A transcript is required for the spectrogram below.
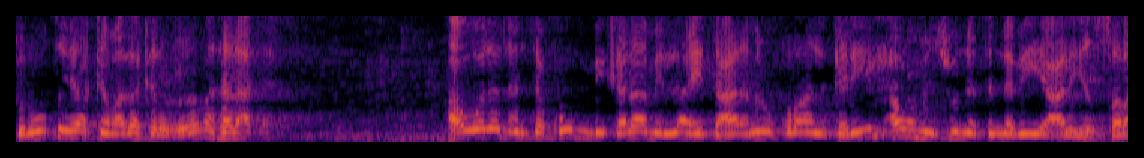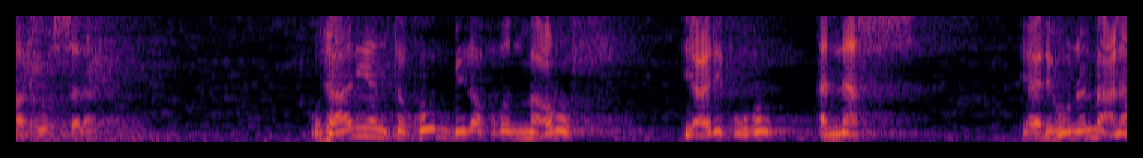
شروطها كما ذكر العلماء ثلاثة. أولا أن تكون بكلام الله تعالى من القرآن الكريم أو من سنة النبي عليه الصلاة والسلام. وثانيا تكون بلفظ معروف يعرفه الناس يعرفون المعنى.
